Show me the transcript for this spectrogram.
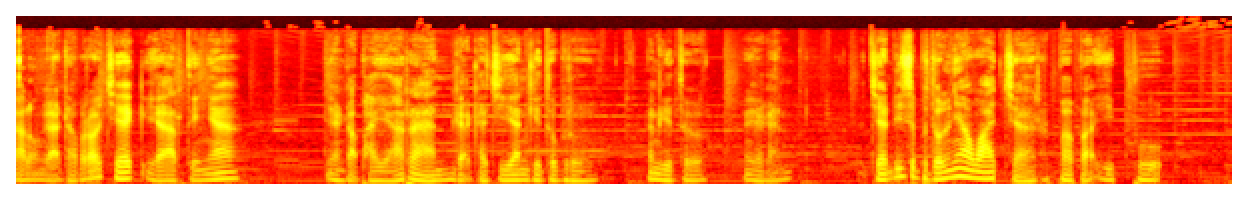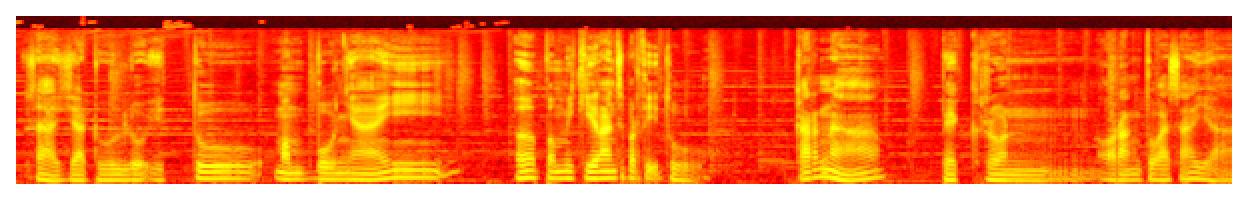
Kalau nggak ada project ya artinya ya nggak bayaran nggak gajian gitu bro. Kan gitu ya kan? Jadi sebetulnya wajar bapak ibu saya dulu itu mempunyai uh, pemikiran seperti itu. Karena background orang tua saya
